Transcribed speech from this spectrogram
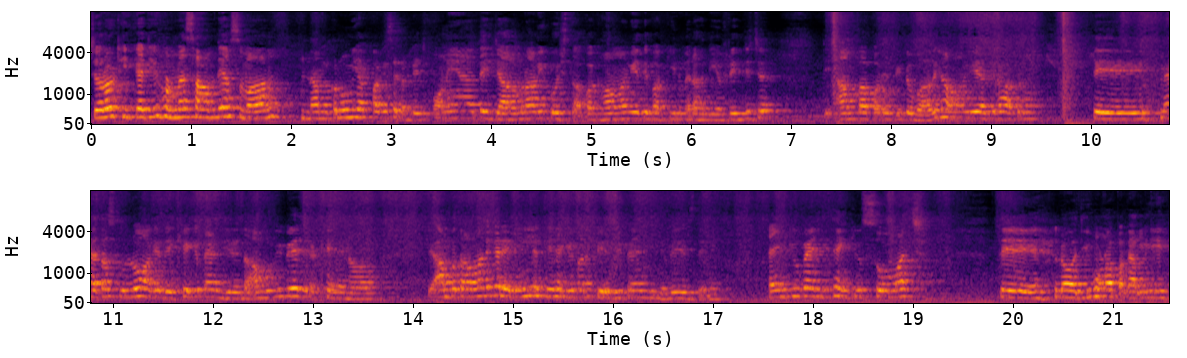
ਚਲੋ ਠੀਕ ਹੈ ਜੀ, ਹੁਣ ਮੈਂ ਸਾਂਭਦੇ ਆ ਸਮਾਨ, ਨਮਕ ਨੂੰ ਵੀ ਆਪਾਂ ਕਿਸੇ ਡੱਬੇ 'ਚ ਪਾਉਣੇ ਆ ਤੇ ਜਾਮਣਾ ਵੀ ਕੁਛ ਤਾਂ ਆਪਾਂ ਖਾਵਾਂਗੇ ਤੇ ਬਾਕੀ ਨੂੰ ਮੈਂ ਰੱਖਦੀ ਆ ਫ੍ਰਿਜ 'ਚ ਤੇ ਅੰਬ ਆਪਾਂ ਰੋਟੀ ਤੋਂ ਬਾਅਦ ਖਾਵਾਂਗੇ ਅੱਜ ਰਾਤ ਨੂੰ। ਤੇ ਮੈਂ ਤਾਂ ਸਕੂਲੋਂ ਆ ਕੇ ਦੇਖੇ ਕਿ ਭੈਣ ਜੀ ਨੇ ਤਾਂ ਅੰਬ ਵੀ ਭੇਜ ਰੱਖੇ ਨੇ ਨਾਲ। ਤੇ ਅੰਬ ਤਾਂ ਉਹਨਾਂ ਦੇ ਘਰੇ ਨਹੀਂ ਲੱਗੇ ਹੈਗੇ, ਪਰ ਫਿਰ ਵੀ ਭੈਣ ਜੀ ਨੇ ਭੇਜਦੇ ਨੇ। ਥੈਂਕ ਯੂ ਭੈਣ ਜੀ ਥੈਂਕ ਯੂ ਸੋ ਮੱਚ ਤੇ ਲਓ ਜੀ, ਹੁਣ ਆਪਾਂ ਕਰ ਲਈਏ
